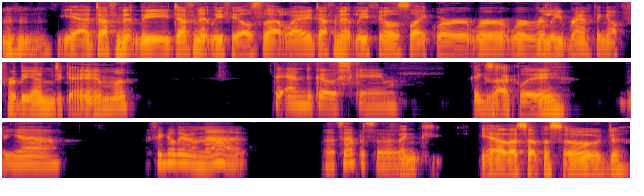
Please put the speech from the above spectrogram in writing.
Mm-hmm. Yeah, definitely, definitely feels that way. Definitely feels like we're we're we're really ramping up for the end game. the end ghost game Exactly. but yeah i think other than that that's episode I think yeah, that's episode.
